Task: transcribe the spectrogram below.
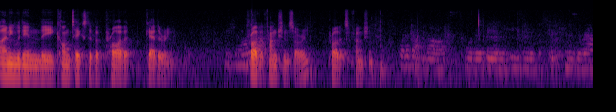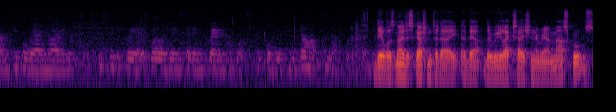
only within the context of a private gathering. Private function, sorry. Private function. What about masks? Will there be any easing of restrictions around people wearing those, specifically as well as in settings where you have lots of people who can dance and that sort of thing? There was no discussion today about the relaxation around mask rules.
